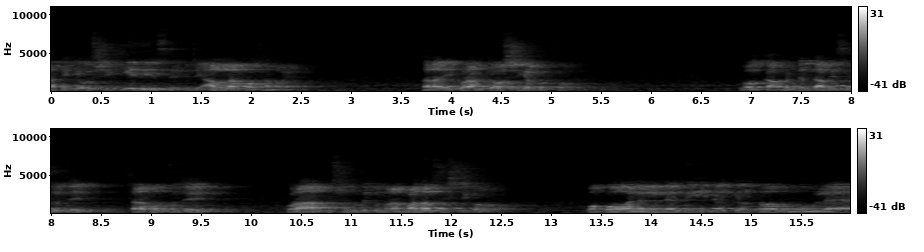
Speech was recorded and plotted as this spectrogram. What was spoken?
তাকে কেউ শিখিয়ে দিয়েছে। এটি আল্লাহর কথা নয়। তারা এই কোরআনকে অস্বীকার করত। এবং কাফেরদের দাবি ছিল যে, তারা বলতো যে কোরআন শুনতে তোমরা বাধা সৃষ্টি করো وقال الذين كفروا لا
